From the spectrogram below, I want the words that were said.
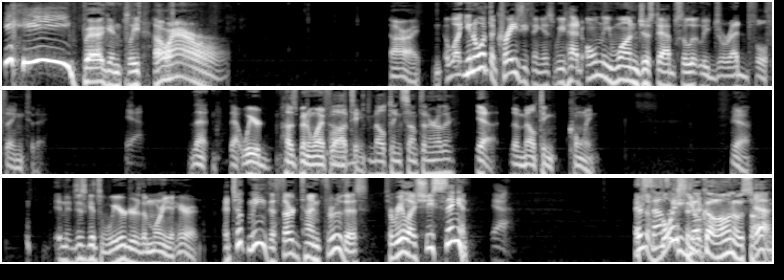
Hee hee, beg and plead. Oh, wow. All right. Well, you know what the crazy thing is? We've had only one just absolutely dreadful thing today. Yeah. That that weird husband and wife law um, team. melting something or other. Yeah, the melting coin. Yeah. And it just gets weirder the more you hear it. It took me the third time through this to realize she's singing. Yeah. There's it a sounds voice like in a there. Yoko Ono song. Yeah.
